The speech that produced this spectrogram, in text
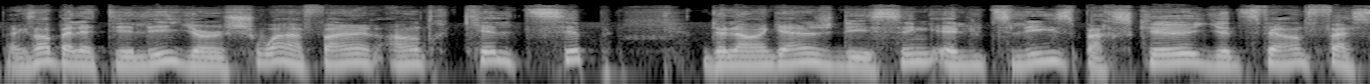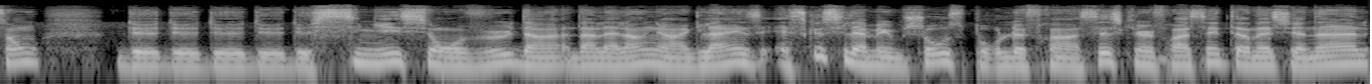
par exemple, à la télé, il y a un choix à faire entre quel type de langage des signes elle utilise parce qu'il y a différentes façons de, de, de, de, signer, si on veut, dans, dans la langue anglaise. Est-ce que c'est la même chose pour le français? Est-ce qu'il y a un français international,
